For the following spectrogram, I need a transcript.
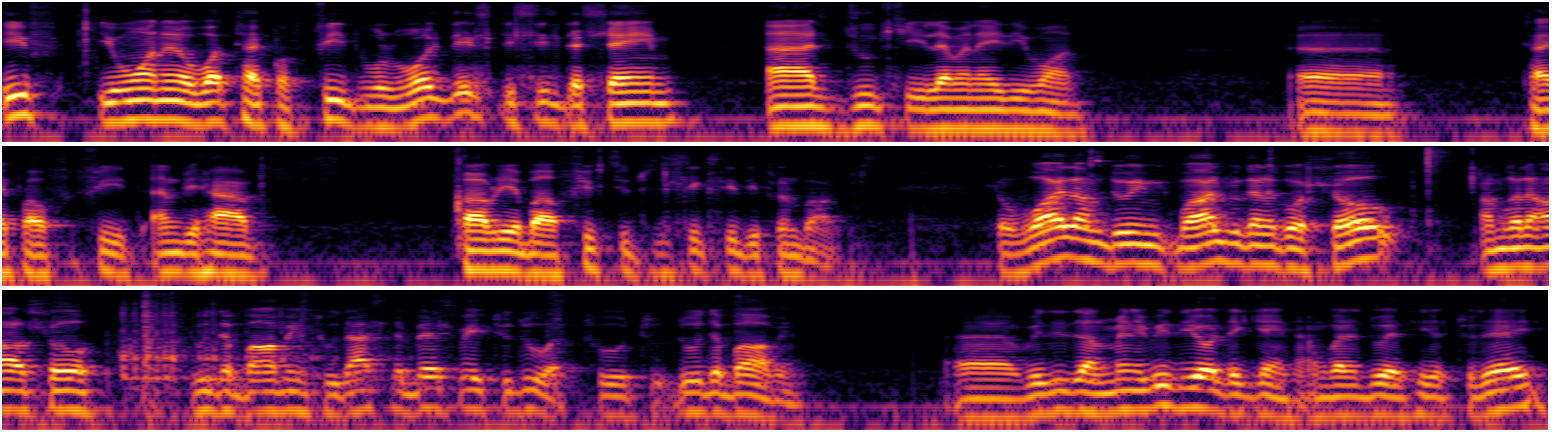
If you want to know what type of feed will work this, this is the same as Juki 1181 uh, type of feed. And we have probably about 50 to 60 different bobbins. So while I'm doing, while we're gonna go slow, I'm gonna also do the bobbin too. That's the best way to do it, to, to do the bobbin. Uh, we did on many videos. Again, I'm gonna do it here today,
